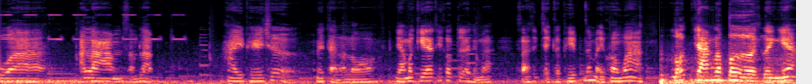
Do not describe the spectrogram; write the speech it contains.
ัวอะลามสำหรับ High Pressure ในแต่ละล้อ อย่างเมื่อกี้ที่เขาเตือนเห็นไหม37กระพริบ นั่นหมายความว่า รถยางระเบิด อะไรเงี้ย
